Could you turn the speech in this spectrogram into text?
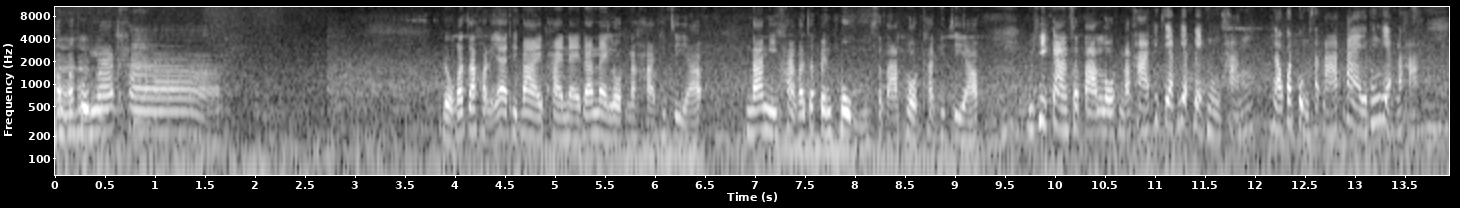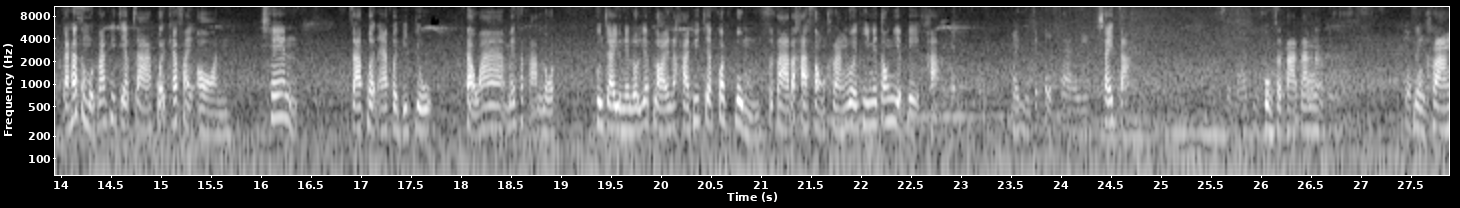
ขอบพระคุณมากค่ะเดี๋ยวก็จะขออนุญาตอธิบายภายในด้านในรถนะคะพี่เจี๊ยบ ด้านนี้ค่ะก็จะเป็นปุ่มสตาร์ทรถค่ะพี่เจี๊ยบ วิธีการสตาร์ทรถนะคะ พี่เจี๊ยบเหยียบเบรกหนึ่งครั้งแล้วกดปุ่มสตาร์ทแต่อย่าเพิ่งเหยียบนะคะ แต่ถ้าสมมติว่าพี่เจี๊ยบจะเปิดแค่ไฟออน เช่น จะเปิดแอร์เปิดวิทยุแต่ว่าไม่สตาร์ทรถกุญแจอยู่ในรถเรียบร้อยนะคะ พี่เจี๊ยบกดปุ่มสตาร์ทนะคะสองครั้งโดยที่ไม่ต้องเหยียบเบรกค่ะหมายถึงจะเปิดไฟใช่จ้ะปุ่มสตาร์ทด้านหนึ่งหนึ่งครั้ง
